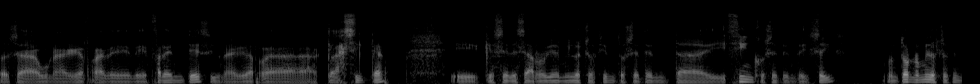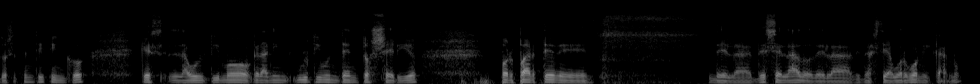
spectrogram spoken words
o sea, una guerra de, frentes y una guerra clásica eh, que se desarrolla en 1875-76, en torno a 1875, que es la último gran último intento serio por parte de de, la, de ese lado de la dinastía borbónica, ¿no?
